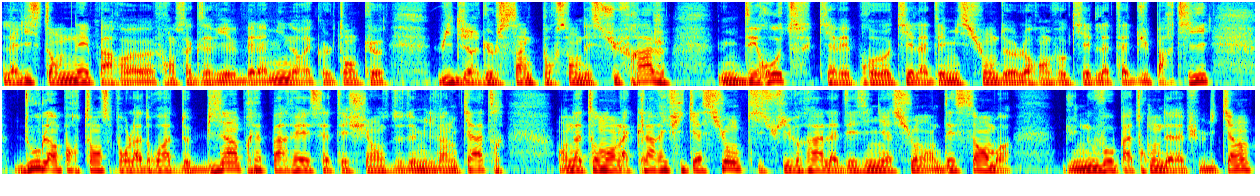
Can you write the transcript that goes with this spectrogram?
La liste emmenée par euh, François-Xavier Bellamy ne récoltant que 8,5% des suffrages, une déroute qui avait provoqué la démission de Laurent Wauquiez de la tête du parti, d'où l'importance pour la droite de bien préparer cette échéance de 2024. En attendant la clarification qui suivra la désignation en décembre du nouveau patron des Républicains,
